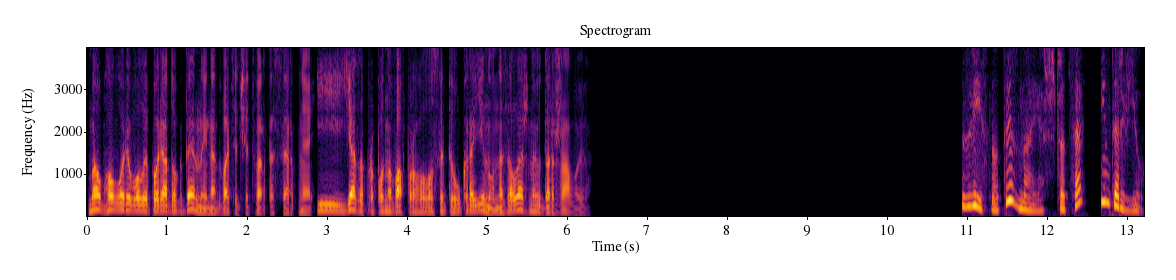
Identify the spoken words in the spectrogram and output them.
Ми обговорювали порядок денний на 24 серпня, і я запропонував проголосити Україну незалежною державою. Звісно, ти знаєш, що це інтерв'ю.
